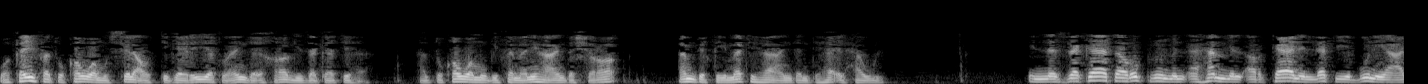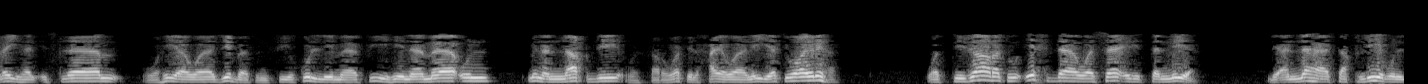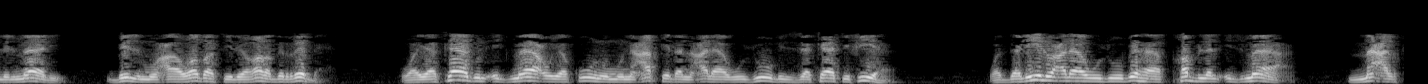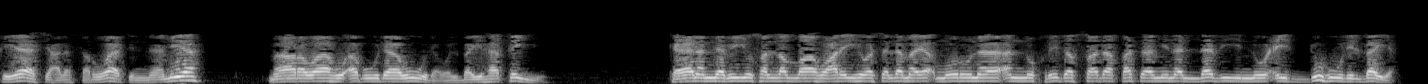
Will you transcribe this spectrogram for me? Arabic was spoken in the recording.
وكيف تقوم السلع التجارية عند إخراج زكاتها؟ هل تقوم بثمنها عند الشراء أم بقيمتها عند انتهاء الحول؟ إن الزكاة ركن من أهم الأركان التي بني عليها الإسلام وهي واجبة في كل ما فيه نماء من النقد والثروة الحيوانية وغيرها. والتجارة إحدى وسائل التنمية لأنها تقليب للمال بالمعاوضة لغرض الربح ويكاد الإجماع يكون منعقدا على وجوب الزكاة فيها والدليل على وجوبها قبل الإجماع مع القياس على الثروات النامية ما رواه أبو داود والبيهقي. كان النبي صلى الله عليه وسلم يأمرنا أن نخرج الصدقة من الذي نعده للبيع.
